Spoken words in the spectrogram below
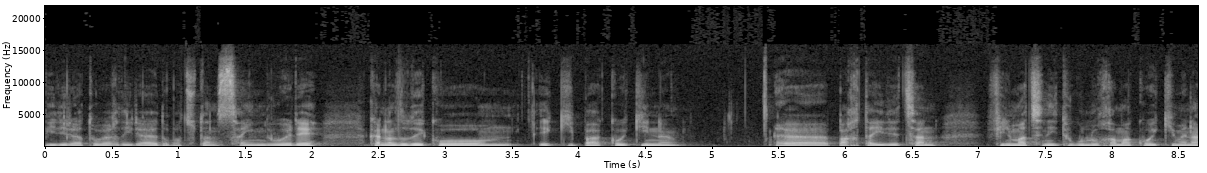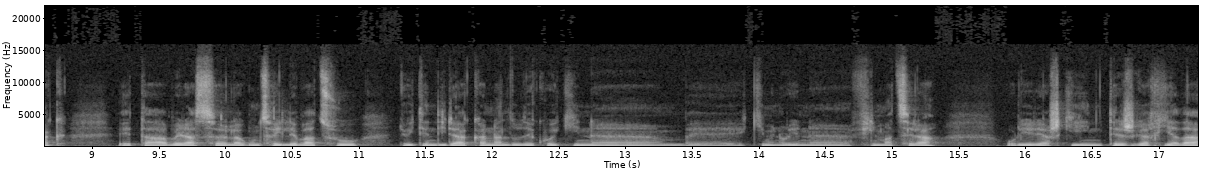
bideratu behar dira edo batzutan zaindu ere. Kanaldudeko mm, ekipakoekin uh, partaidetzan filmatzen ditugu lujamako ekimenak eta beraz laguntzaile batzu joiten dira kanaldudekoekin uh, ekimen horien uh, filmatzera hori ere aski interesgarria da,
